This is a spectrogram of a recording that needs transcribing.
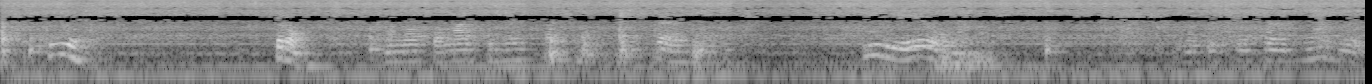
Aqui, pronto. A massa já está certa. E eu, ter que faz uma vez,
